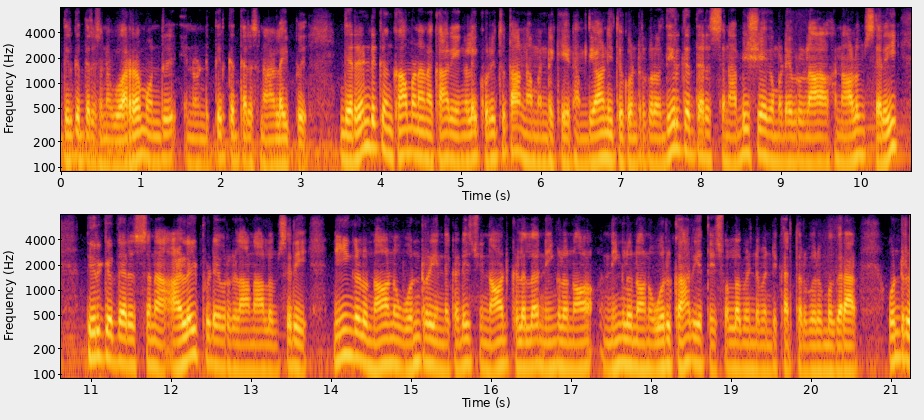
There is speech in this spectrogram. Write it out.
தீர்க்க தரிசன வரம் ஒன்று இன்னொன்று தீர்க்க தரிசன அழைப்பு. இந்த ரெண்டுக்கும் காமனான காரியங்களை குறித்து தான் நாம் இன்றைக்கு நாம் தியானித்து கொண்டிருக்கிறோம். தீர்க்க தரிசன அபிஷேகம் உடையவர்களாகனாலும் சரி தீர்க்க தரிசன அழைப்புடையவர்களானாலும் சரி நீங்களும் நானும் ஒன்றை இந்த கடைசி நாட்களில் நீங்களும் நான் நீங்களும் நானும் ஒரு காரியத்தை சொல்ல வேண்டும் என்று கர்த்தர் விரும்புகிறார். ஒன்று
